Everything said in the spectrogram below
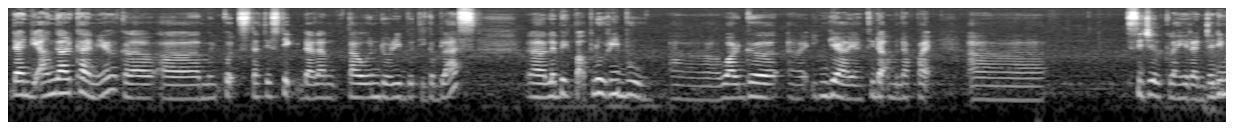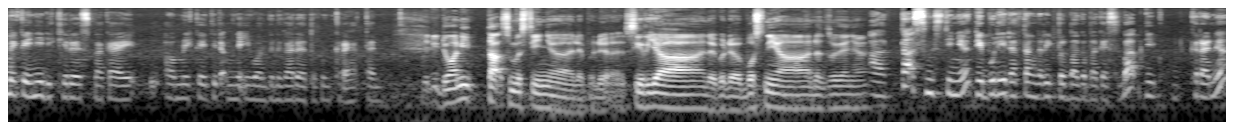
dan dianggarkan ya kalau uh, mengikut statistik dalam tahun 2013 uh, lebih 40,000 uh, warga uh, India yang tidak mendapat uh, sijil kelahiran. Jadi mereka ini dikira sebagai uh, mereka yang tidak mempunyai warga negara ataupun kerajaan. Jadi diorang ni tak semestinya daripada Syria, daripada Bosnia dan sebagainya. Uh, tak semestinya dia boleh datang dari pelbagai-bagai sebab di, kerana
